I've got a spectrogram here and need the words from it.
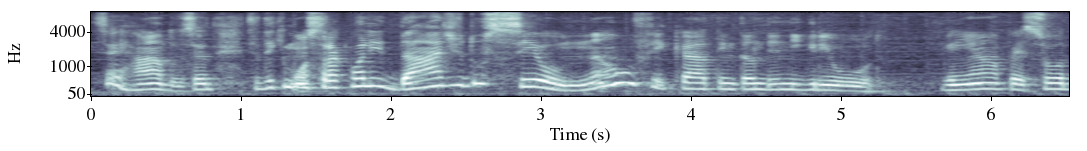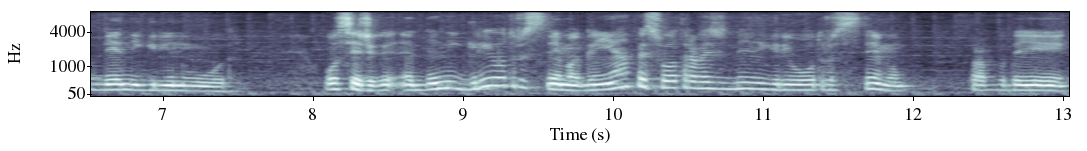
Isso é errado. Você, você tem que mostrar a qualidade do seu, não ficar tentando denigrir o outro. Ganhar uma pessoa denigrindo o outro. Ou seja, denigrir outro sistema, ganhar a pessoa através de denigrir outro sistema para poder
